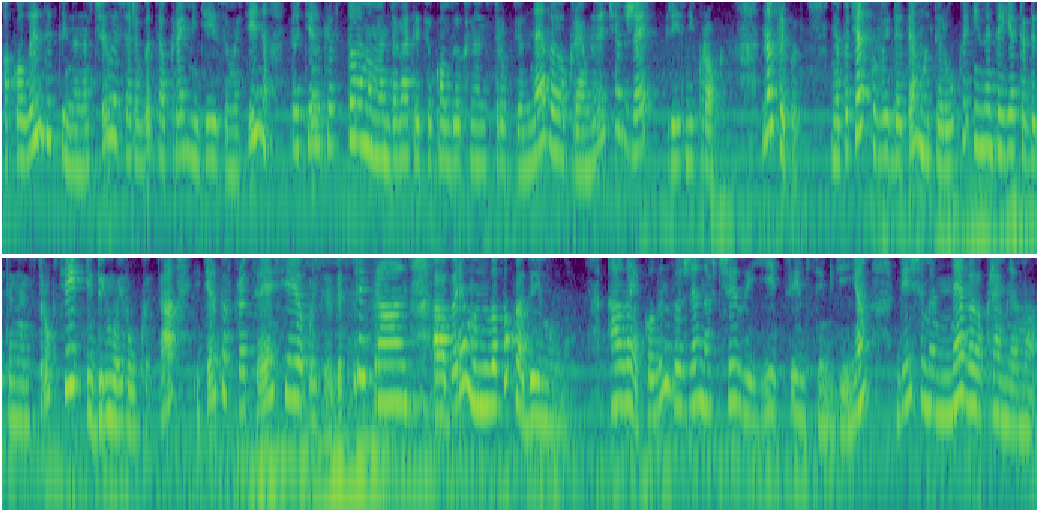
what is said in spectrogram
А коли дитина навчилася робити окремі дії самостійно, то тільки в той момент давати цю комплексну інструкцію, не виокремлюючи вже різні кроки. Наприклад, на початку ви йдете мити руки і не даєте дитині інструкції, іди мий руки. Та? І тільки в процесі ось відкрий кран, бери мило, поклади мило. Але коли ви вже навчили її цим всім діям, більше ми не виокремлюємо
